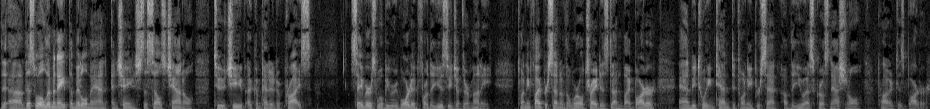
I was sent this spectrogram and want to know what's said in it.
The, uh, this will eliminate the middleman and change the sales channel to achieve a competitive price. Savers will be rewarded for the usage of their money. 25% of the world trade is done by barter, and between 10 to 20% of the U.S. gross national product is barter.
